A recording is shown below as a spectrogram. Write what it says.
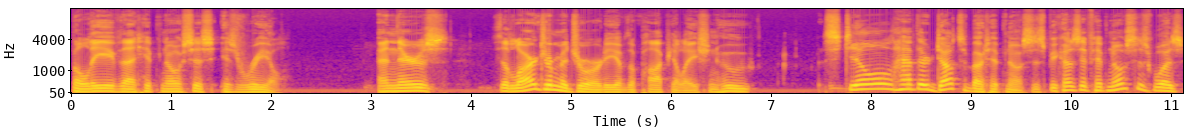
believe that hypnosis is real, and there's the larger majority of the population who still have their doubts about hypnosis because if hypnosis was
